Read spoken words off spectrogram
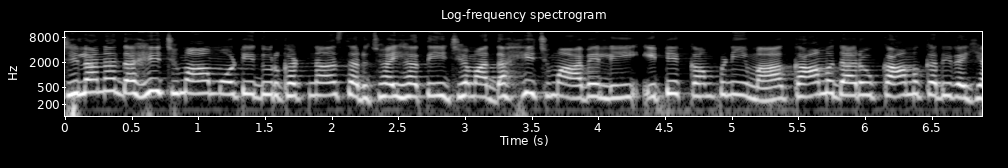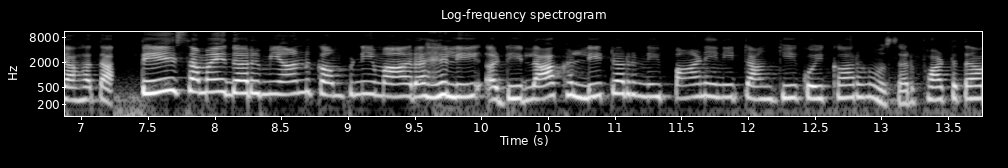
જિલ્લાના દહેજમાં મોટી દુર્ઘટના સર્જાઈ હતી, જેમાં દહેજમાં આવેલી ઇટેક કંપનીમાં કામદારો કામ કરી રહ્યા હતા. તે સમય દરમિયાન કંપનીમાં રહેલી અઢી લાખ લીટરની પાણીની ટાંકી કોઈ કારણોસર ફાટતા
